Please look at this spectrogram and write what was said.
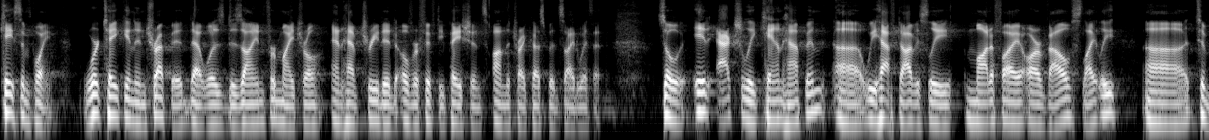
Case in point, we're taking Intrepid that was designed for mitral and have treated over 50 patients on the tricuspid side with it. So it actually can happen. Uh, we have to obviously modify our valve slightly uh, to,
